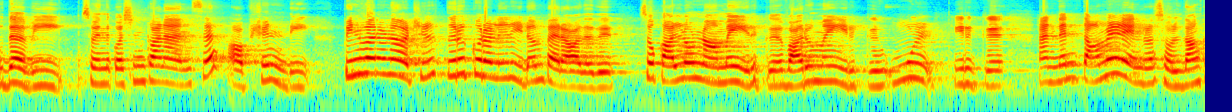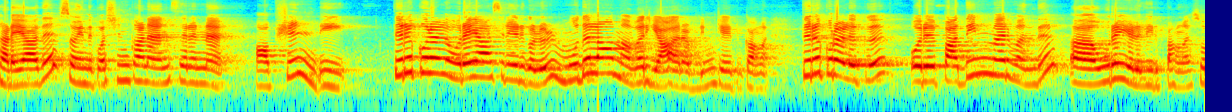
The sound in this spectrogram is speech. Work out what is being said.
உதவி. ஸோ இந்த கொஸ்டினுக்கான ஆன்சர் ஆப்ஷன் டி பின்வருனவற்றில் திருக்குறளில் இடம் பெறாதது. ஸோ கல்லுண்ணாமை இருக்கு வறுமை இருக்கு ஊழ் இருக்கு அண்ட் தென் தமிழ் என்ற சொல் தான் கிடையாது. ஸோ இந்த கொஸ்டினுக்கான ஆன்சர் என்ன? ஆப்ஷன் டி திருக்குறள் உரையாசிரியர்களுள் முதலாம் அவர் யார் அப்படின்னு கேட்டிருக்காங்க. திருக்குறளுக்கு ஒரு பதின்மர் வந்து உரை எழுதியிருப்பாங்க. ஸோ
